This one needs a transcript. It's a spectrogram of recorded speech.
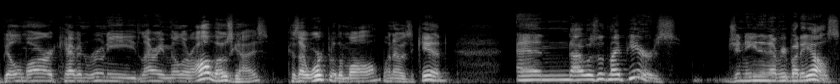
Bill Maher, Kevin Rooney, Larry Miller, all those guys, because I worked with them all when I was a kid. And I was with my peers, Janeane and everybody else.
